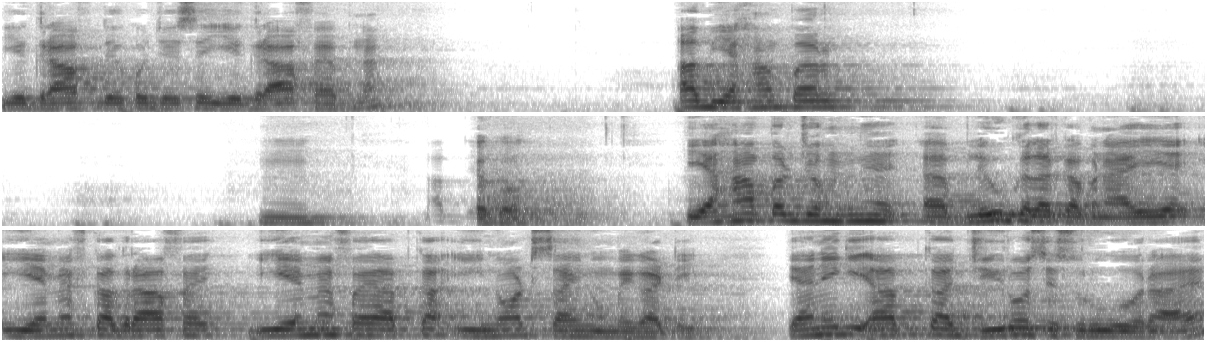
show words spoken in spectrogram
ये ग्राफ देखो, जैसे ये ग्राफ है अपना। अब यहाँ पर हम्म अब देखो, यहाँ पर जो हमने ब्लू कलर का बनाया, ये ईएमएफ का ग्राफ है। ईएमएफ है आपका E naught sine omega T. यानी कि आपका ज़ीरो से शुरू हो रहा है।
